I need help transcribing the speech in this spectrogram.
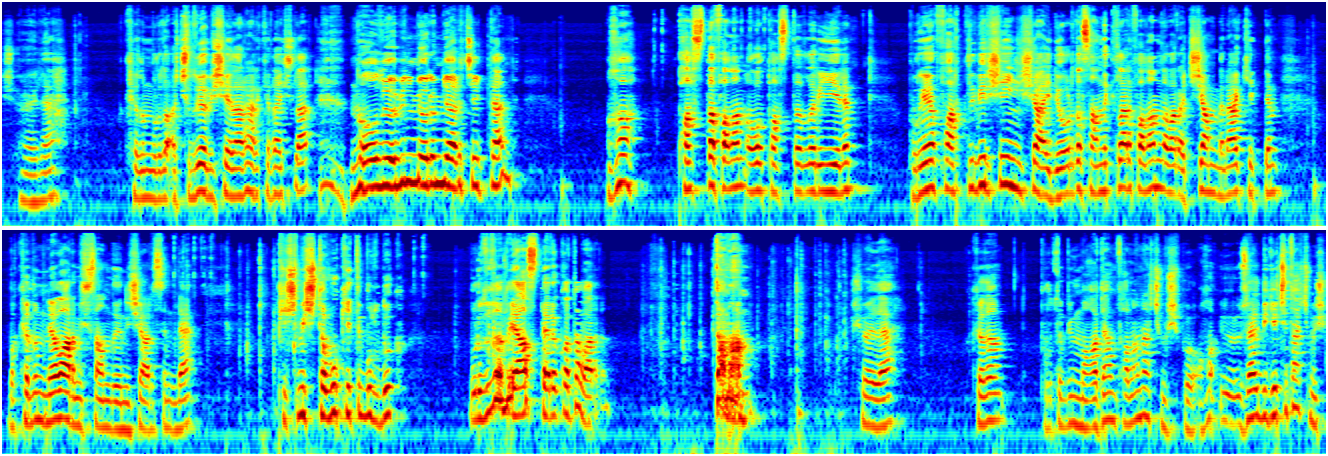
Şöyle. Bakalım burada açılıyor bir şeyler arkadaşlar. Ne oluyor bilmiyorum gerçekten. Aha. Pasta falan. O pastaları yiyelim. Buraya farklı bir şey inşa ediyor. Orada sandıklar falan da var. Açacağım merak ettim. Bakalım ne varmış sandığın içerisinde. Pişmiş tavuk eti bulduk. Burada da beyaz terakota var. Tamam. Şöyle. Bakalım. Burada bir maden falan açmış bu. Aha, özel bir geçit açmış.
